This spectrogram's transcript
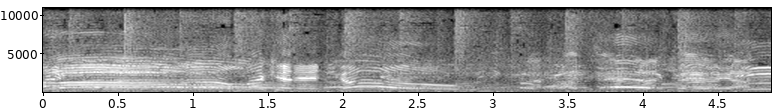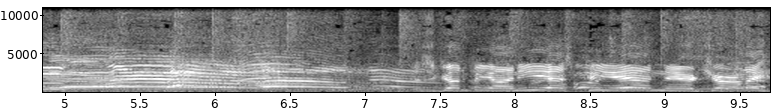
Oh, look at it go! Going to be on ESPN there, Charlie.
